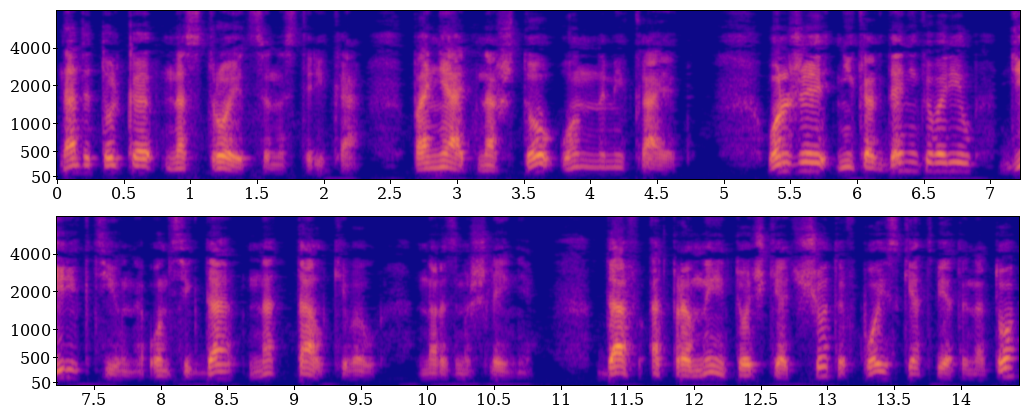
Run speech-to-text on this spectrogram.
Надо только настроиться на старика, понять, на что он намекает. Он же никогда не говорил директивно, он всегда наталкивал, на размышление, дав отправные точки отсчета в поиске ответа на то,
